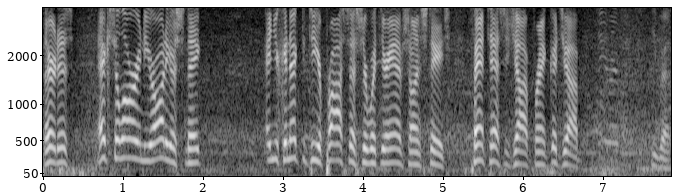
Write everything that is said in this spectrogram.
there it is, XLR into your audio snake, and you're connected to your processor with your amps on stage. Fantastic job, Frank. Good job. You bet.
